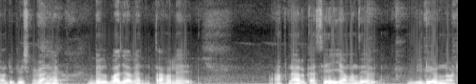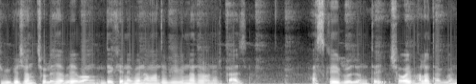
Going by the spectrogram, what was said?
নোটিফিকেশানে বেল বাজাবেন, তাহলে আপনার কাছেই আমাদের ভিডিওর নোটিফিকেশান চলে যাবে এবং দেখে নেবেন আমাদের বিভিন্ন ধরনের কাজ। আজকে এই পর্যন্তই। সবাই ভালো থাকবেন।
